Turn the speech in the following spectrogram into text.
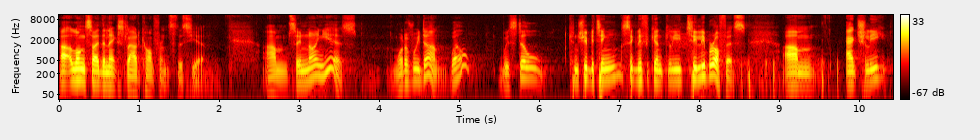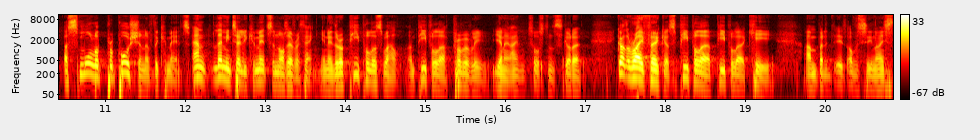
uh, alongside the Nextcloud conference this year. Um, so nine years, what have we done? Well, we're still contributing significantly to LibreOffice. Um, actually a smaller proportion of the commits. And let me tell you, commits are not everything. You know, there are people as well, and people are probably, you know, Thorsten's got, a, got the right focus. People are, people are key. Um, but it's obviously nice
